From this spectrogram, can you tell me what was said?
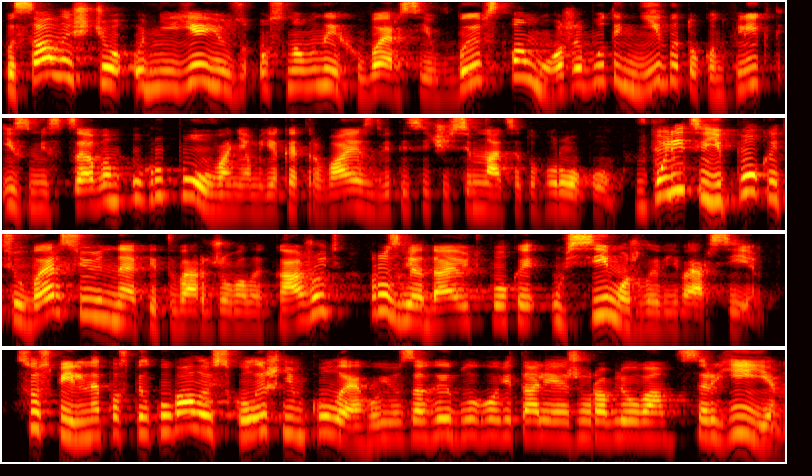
писали, що однією з основних версій вбивства може бути нібито конфлікт із місцевим угрупованням, яке триває з 2017 року. В поліції поки цю версію не підтверджували. кажуть, розглядають поки усі можливі версії. Суспільне поспілкувалось з колишнім колегою загиблого Віталія Журавльова Сергієм.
